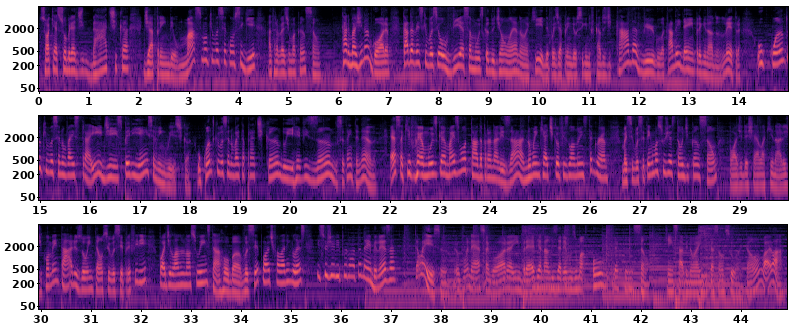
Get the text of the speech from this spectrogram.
Só que é sobre a didática de aprender o máximo que você conseguir através de uma canção. Cara, imagina agora, cada vez que você ouvir essa música do John Lennon aqui, depois de aprender o significado de cada vírgula, cada ideia impregnada na letra, o quanto que você não vai extrair de experiência linguística, o quanto que você não vai estar tá praticando e revisando, você tá entendendo? Essa aqui foi a música mais votada para analisar numa enquete que eu fiz lá no Instagram, mas se você tem uma sugestão de canção, pode deixar ela aqui na área de comentários, ou então, se você preferir, pode ir lá no nosso Insta, arroba você pode falar inglês e sugerir conferir por lá também, beleza? Então é isso, eu vou nessa agora e em breve analisaremos uma outra canção. Quem sabe não é indicação sua, então vai lá.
